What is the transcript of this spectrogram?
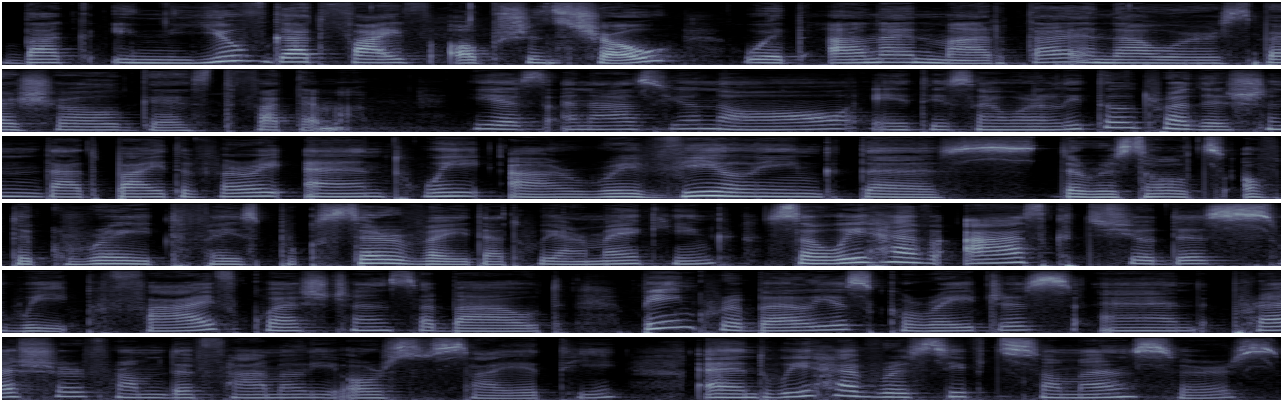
back in You've Got Five Options show with Anna and Marta and our special guest Fatema. Yes, and as you know, it is our little tradition that by the very end we are revealing this, the results of the great Facebook survey that we are making. So we have asked you this week five questions about being rebellious, courageous, and pressure from the family or society. And we have received some answers.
